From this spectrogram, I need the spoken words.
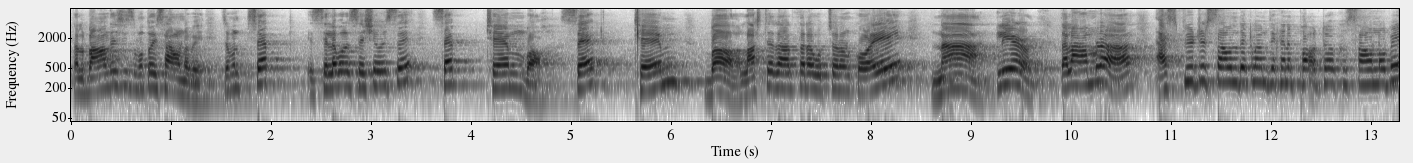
তাহলে বাংলাদেশের মতোই সাউন্ড হবে। যেমন সেপ সিলেবলের শেষে হয়েছে সেপ্টেম্ব সেপ টেম বা লাস্টের আর তারা উচ্চারণ করে না ক্লিয়ার তাহলে আমরা অ্যাসপিরেটেড সাউন্ড দেখলাম যেখানে সাউন্ড হবে,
